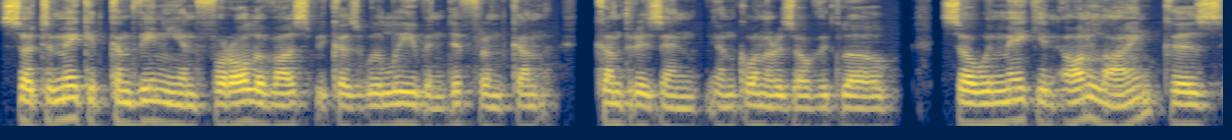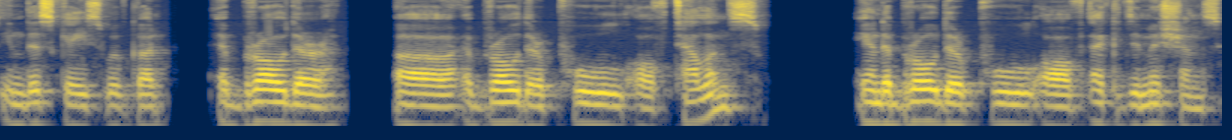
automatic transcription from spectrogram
So to make it convenient for all of us, because we live in different con- countries and, and corners of the globe, so we make it online because in this case we've got a broader uh, a broader pool of talents and a broader pool of academicians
